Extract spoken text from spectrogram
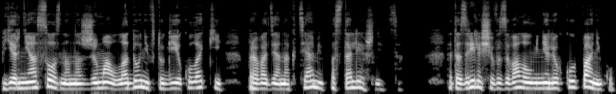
Пьер неосознанно сжимал ладони в тугие кулаки, проводя ногтями по столешнице. Это зрелище вызывало у меня легкую панику.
